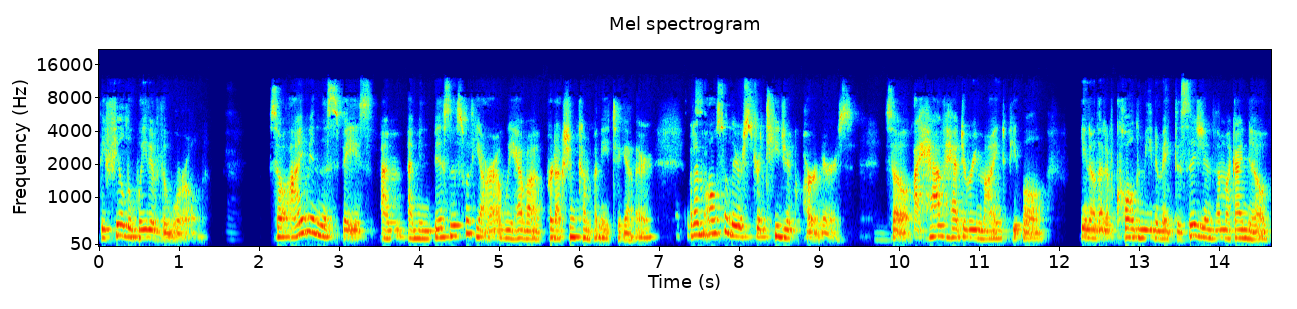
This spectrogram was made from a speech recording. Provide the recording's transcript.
they feel the weight of the world. So I'm in the space. I'm I'm in business with Yara. We have a production company together, but I'm also their strategic partners. Mm-hmm. So I have had to remind people, you know, that have called me to make decisions. I'm like, I know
